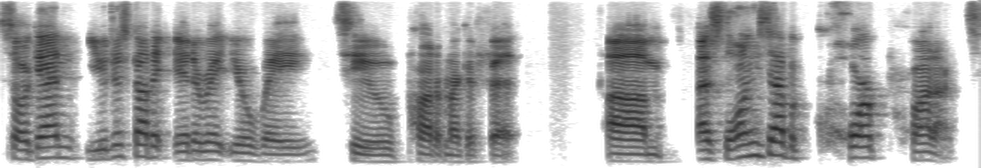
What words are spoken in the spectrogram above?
so again, you just got to iterate your way to product market fit um, as long as you have a core product,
